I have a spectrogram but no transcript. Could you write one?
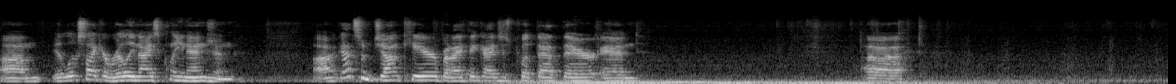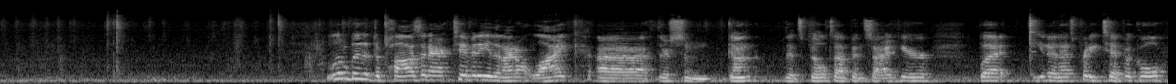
Um, it looks like a really nice clean engine. I uh, got some junk here, but I think I just put that there and uh, a little bit of deposit activity that I don't like. Uh, there's some gunk that's built up inside here, but you know that's pretty typical.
